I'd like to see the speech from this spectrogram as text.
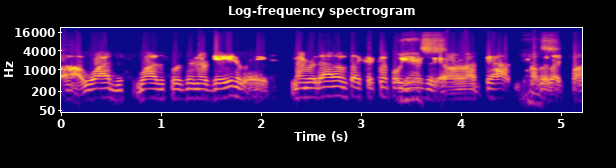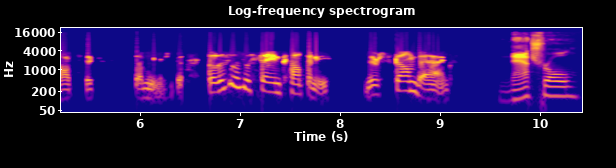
uh, why this why this was in their Gatorade. Remember that? That was like a couple Yes. years ago, or I've got probably like five, six, seven years ago. So this is the same company. They're scumbags. natural,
